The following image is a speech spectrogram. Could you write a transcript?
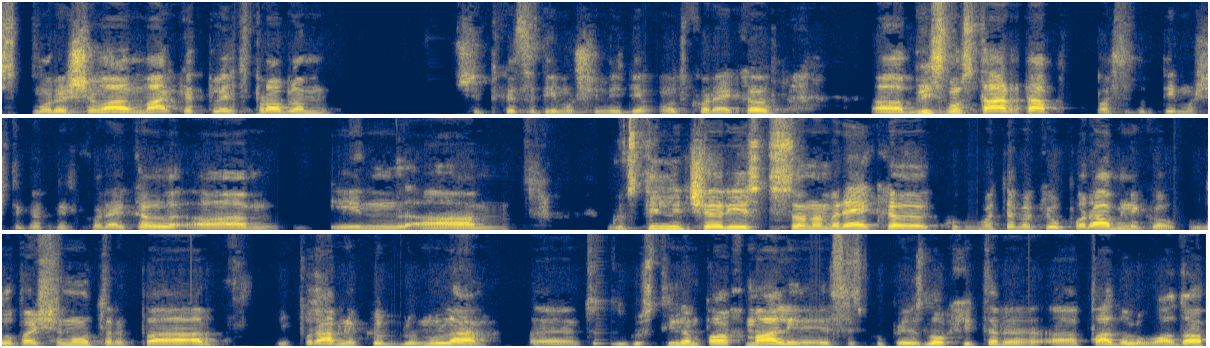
smo reševali marketplace problem, če se temu še ni temu tako rekel. Uh, bili smo start-up, pa se tudi temu še takrat nismo rekli. Um, in um, gostilničari so nam rekli, koliko imate v uporabnikov, kdo pa je še noter. Pa uporabnikov je bilo nula, uh, tudi gostilem pa mali in je se skupaj zelo hitro uh, padlo v vodo.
